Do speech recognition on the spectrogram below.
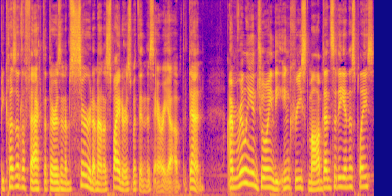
because of the fact that there is an absurd amount of spiders within this area of the den. I'm really enjoying the increased mob density in this place.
